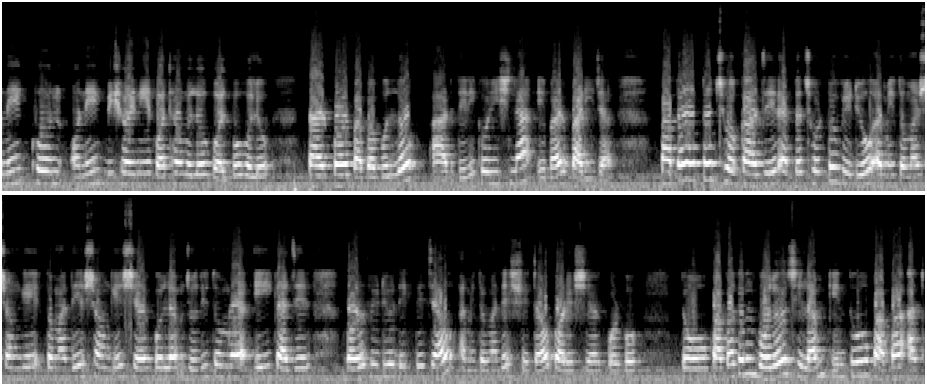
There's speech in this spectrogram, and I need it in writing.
অনেকক্ষণ অনেক বিষয় নিয়ে কথা হলো, গল্প হলো। তারপর বাবা বলল, আর দেরি করিস না, এবার বাড়ি যা। পাপার একটা কাজের একটা ছোট্ট ভিডিও আমি তোমার সঙ্গে, তোমাদের সঙ্গে শেয়ার করলাম। যদি তোমরা এই কাজের বড় ভিডিও দেখতে চাও, আমি তোমাদের সেটাও পরে শেয়ার করব। তো পাপাকে আমি বলেও ছিলাম, কিন্তু পাপা এত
